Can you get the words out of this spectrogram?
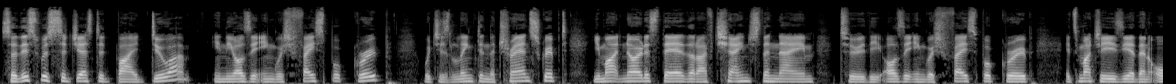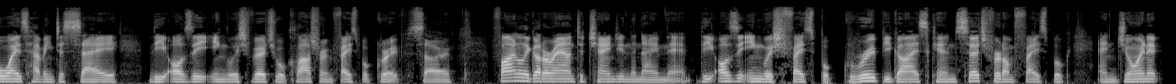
So this was suggested by Dua in the Aussie English Facebook group, which is linked in the transcript. You might notice there that I've changed the name to the Aussie English Facebook group. It's much easier than always having to say the Aussie English Virtual Classroom Facebook group. So finally got around to changing the name there. The Aussie English Facebook group, you guys can search for it on Facebook and join it,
